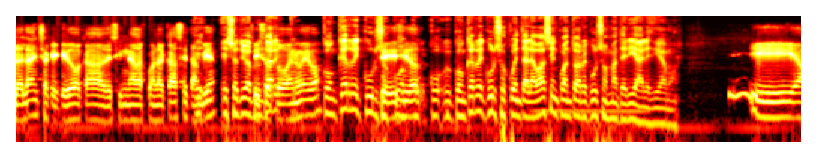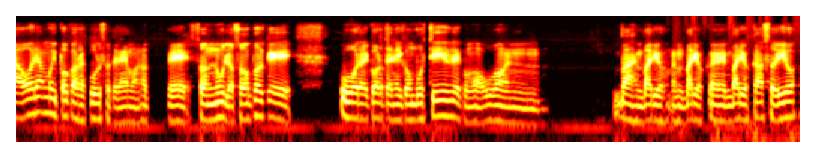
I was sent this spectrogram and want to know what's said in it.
la lancha que quedó acá designada Juan la Casa también. Eh, Eso te iba a preguntar. toda nueva. ¿Con qué recursos Sí, cu- sí, cu- con qué recursos cuenta la base en cuanto a recursos materiales, digamos? Y ahora muy pocos recursos tenemos, ¿no? Eh, son nulos, son porque hubo recorte en el combustible, como hubo en, en varios, en varios, en varios casos, digo.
